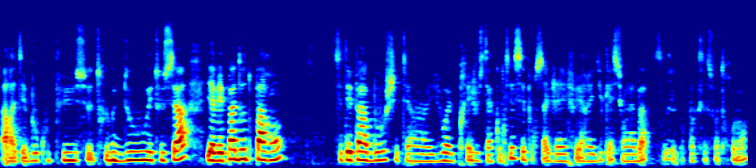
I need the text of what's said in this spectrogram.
arrêter beaucoup plus, ce truc doux et tout ça. Il n'y avait pas d'autres parents. C'était pas à Beauche, c'était un le pré juste à côté. C'est pour ça que j'avais fait la rééducation là-bas. C'était Mm. pour pas que ça soit trop loin.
